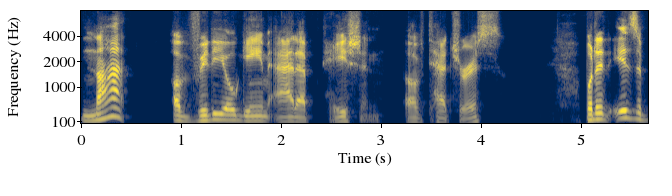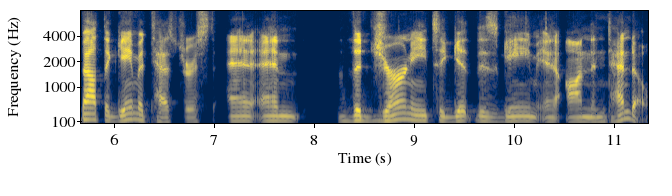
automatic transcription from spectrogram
not a video game adaptation of Tetris, but it is about the game of Tetris and and the journey to get this game in on Nintendo.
